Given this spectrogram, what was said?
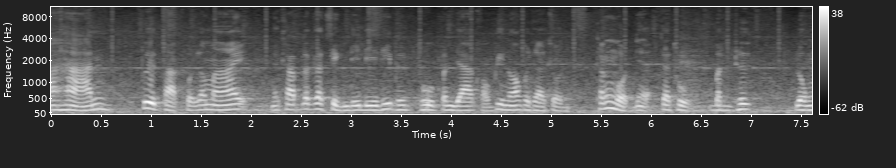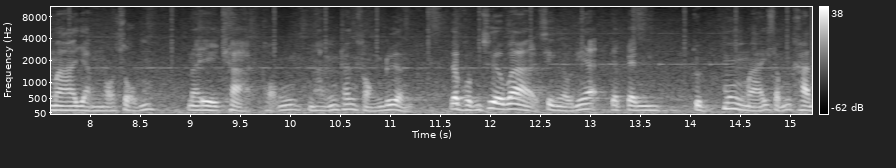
อาหารพืชผักผลไม้นะครับ แล้วก็สิ่งดีๆ ที่ภูมิปัญญาของพี่น้องประชาชน ทั้งหมดเนี่ยจะถูกบันทึกลงมาอย่างเหมาะสมในฉากของหนังทั้งสองเรื่อง แล้วผมเชื่อว่าสิ่งเหล่านี้จะเป็นจุดมุ่งหมายสำคัญ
